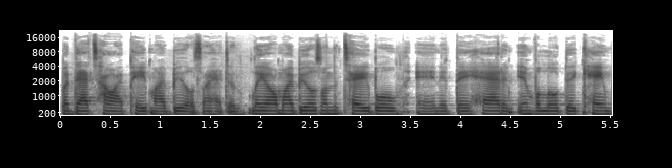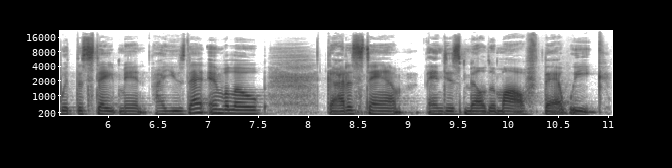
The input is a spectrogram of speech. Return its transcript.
but that's how I paid my bills. I had to lay all my bills on the table, and if they had an envelope that came with the statement, I used that envelope, got a stamp, and just mailed them off that week.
